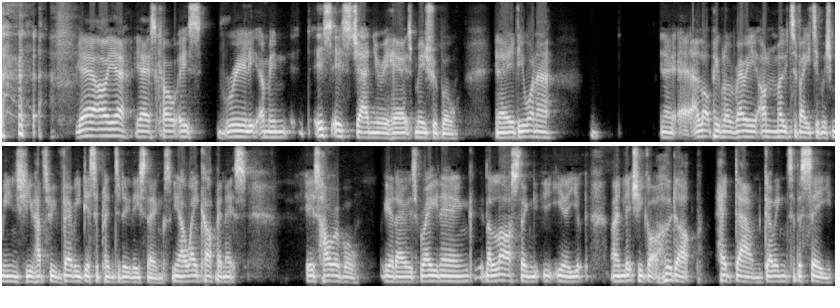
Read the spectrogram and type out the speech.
yeah. Oh yeah, yeah. It's cold. It's really. I mean, it's it's January here. It's miserable. You know, if you want to, you know, a lot of people are very unmotivated, which means you have to be very disciplined to do these things. You know, I wake up and it's it's horrible. You know, it's raining. The last thing, you know, you, I literally got a hood up, head down, going to the sea,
